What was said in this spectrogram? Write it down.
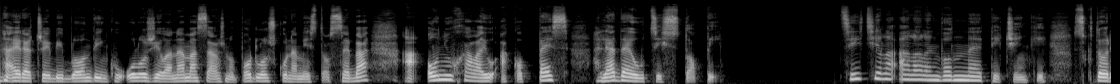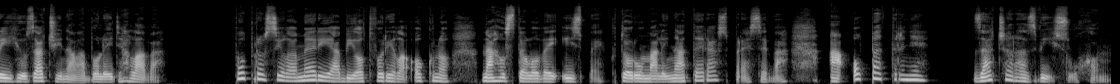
Najradšej by blondinku uložila na masážnu podložku na miesto seba a oňuchala ju ako pes hľadajúci stopy. Cítila ale len vonné tyčinky, z ktorých ju začínala bolieť hlava. Poprosila Mary, aby otvorila okno na hostelovej izbe, ktorú mali na teraz pre seba a opatrne začala s výsluchom.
